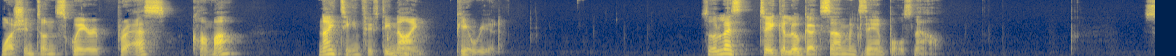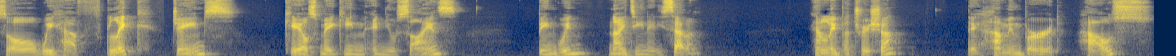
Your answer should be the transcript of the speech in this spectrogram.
Washington Square Press, comma, 1959, period. So let's take a look at some examples now. So we have Gleick, James, Chaos Making a New Science, Penguin, 1987. Henley Patricia, The Hummingbird House,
